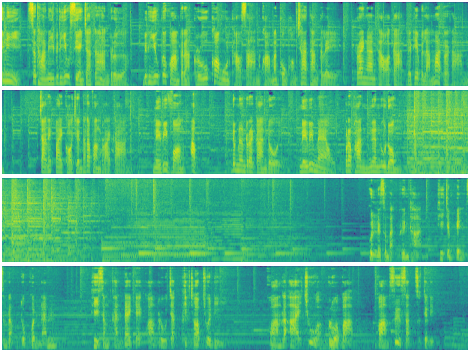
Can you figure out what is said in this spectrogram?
ที่นี่สถานีวิทยุเสียงจากทหารเรือ วิทยุเพื่อความตระหนักรู้ข้อมูลข่าวสารความมั่นคงของชาติทางทะเล รายงานข่าวอากาศและเทียบเวลามาตรฐาน จากนี้ไปขอเชิญท่านฟังรายการ Navy Warm Up ดำเนินรายการโดย Navy แมว ประพันธ์เงินอุดมคุณสมบัติพื้นฐานที่จำเป็นสำหรับทุกคนนั้น ที่สำคัญได้แก่ความรู้จักผิดชอบชั่วดี ความละอายชั่วกลัวบาป ความซื่อสัตย์สุจริต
